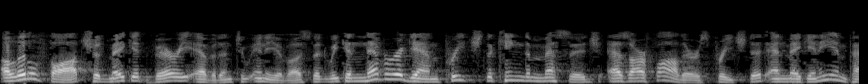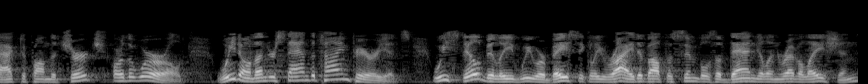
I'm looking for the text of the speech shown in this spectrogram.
A little thought should make it very evident to any of us that we can never again preach the kingdom message as our fathers preached it and make any impact upon the church or the world. We don't understand the time periods. We still believe we were basically right about the symbols of Daniel and Revelation,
